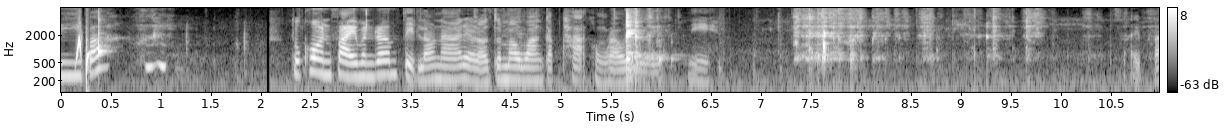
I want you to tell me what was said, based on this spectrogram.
ดีปะทุกคนไฟมันเริ่มติดแล้วนะ เดี๋ยวเราจะมาวางกับถาดของเราเลย นี่ ใส่ไป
